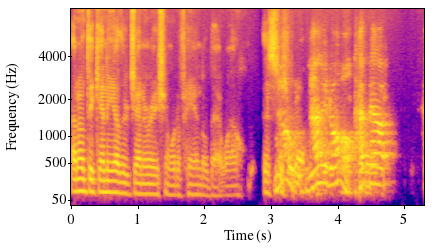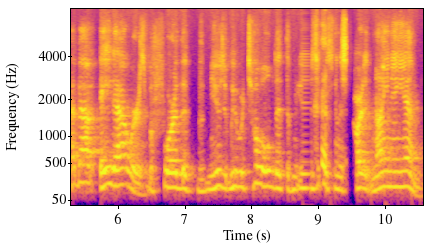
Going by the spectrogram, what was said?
I don't think any other generation would have handled that well. This No, not at all. How about, how about eight hours before the, the music? We were told that the music was gonna start at nine AM.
